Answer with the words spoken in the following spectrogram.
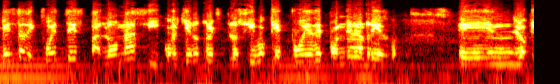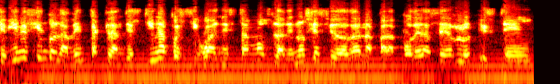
venta de cohetes, palomas y cualquier otro explosivo que puede poner en riesgo. En lo que viene siendo la venta clandestina, pues igual necesitamos la denuncia ciudadana para poder hacerlo, este,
